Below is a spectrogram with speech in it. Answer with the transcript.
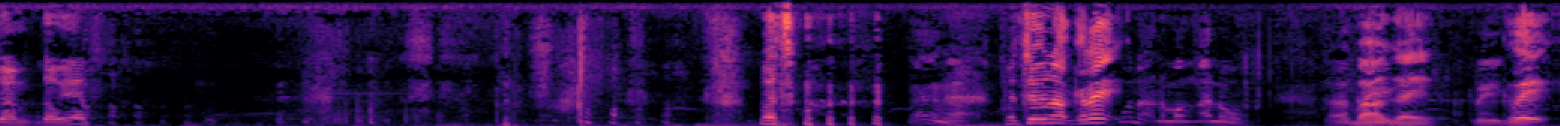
jump daw yan. Macho. Kaya nga, kre. wala namang ano. Ah, Bagay. Kre.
